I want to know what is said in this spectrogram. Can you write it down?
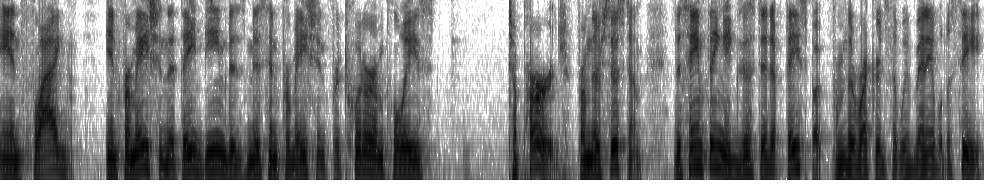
and flag information that they deemed as misinformation for Twitter employees to purge from their system. The same thing existed at Facebook from the records that we've been able to see.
